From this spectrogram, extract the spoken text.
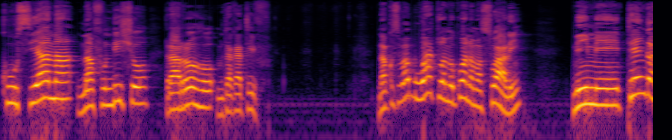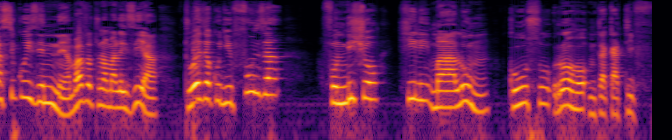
kuhusiana na fundisho la roho mtakatifu? Na kwa sababu watu wamekuwa na maswali nimetenga siku hizi nne ambazo tunamalizia tuweze kujifunza fundisho hili maalum kuhusu roho mtakatifu.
